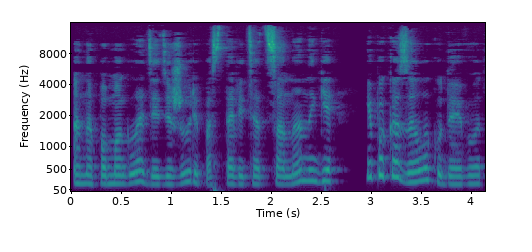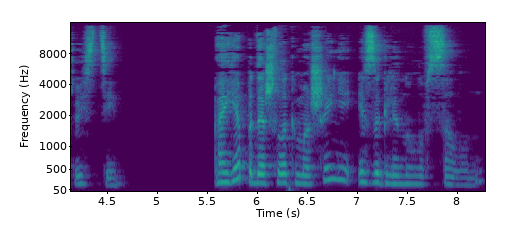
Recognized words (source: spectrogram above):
Она помогла дяде Жоре поставить отца на ноги и показала, куда его отвезти. А я подошла к машине и заглянула в салон.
